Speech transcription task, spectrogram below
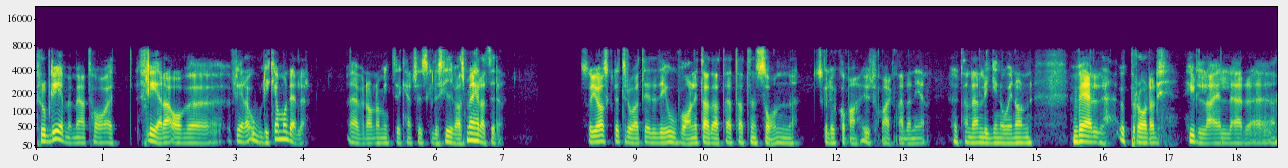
problem med att ha ett, flera av eh, flera olika modeller. Även om de inte kanske skulle skrivas med hela tiden. Så jag skulle tro att det, det är ovanligt att, att, att, att en sån skulle komma ut på marknaden igen. Utan den ligger nog i någon väl uppradad hylla eller uh,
